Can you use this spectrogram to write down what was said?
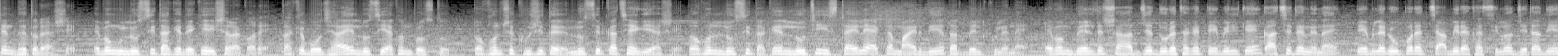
অ্যাসিস্ট্যান্ট ভেতরে আসে এবং লুসি তাকে দেখে ইশারা করে। তাকে বোঝায় লুসি এখন প্রস্তুত। তখন সে খুশিতে লুসির কাছে এগিয়ে আসে। তখন লুসি তাকে লুচি স্টাইলে একটা মায়ের দিয়ে তার বেল্ট খুলে নেয় এবং বেল্টের সাহায্যে দূরে থাকা টেবিলকে কাছে টেনে নেয়। টেবিলের উপরে চাবি রাখা ছিল যেটা দিয়ে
